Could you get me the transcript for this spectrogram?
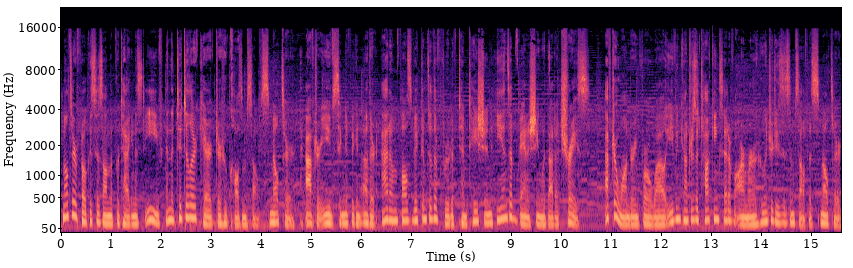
Smelter focuses on the protagonist Eve and the titular character who calls himself Smelter. After Eve's significant other Adam falls victim to the fruit of temptation, he ends up vanishing without a trace. After wandering for a while, Eve encounters a talking set of armor who introduces himself as Smelter.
